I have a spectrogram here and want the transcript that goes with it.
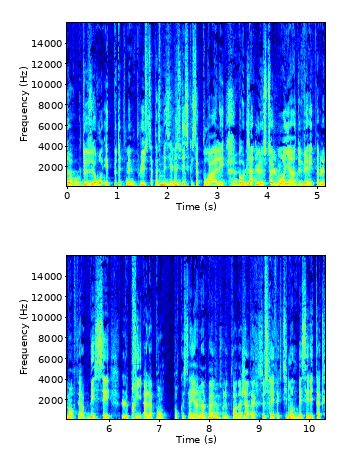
2 euros. 2 euros et peut-être même plus. Certains spécialistes disent que ça pourra aller au-delà. Le seul moyen de véritablement faire baisser le prix à la pompe pour que ça ait un impact Mmh. sur le pouvoir d'achat, ce serait effectivement de baisser les taxes.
